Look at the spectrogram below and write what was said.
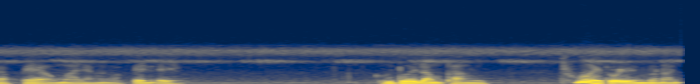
จะแปลออกมาอย่างนั้นว่าเป็นเอง คือโดยลำพังช่วยตัวเองเท่านั้น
